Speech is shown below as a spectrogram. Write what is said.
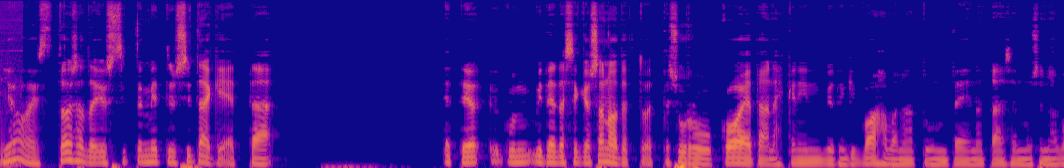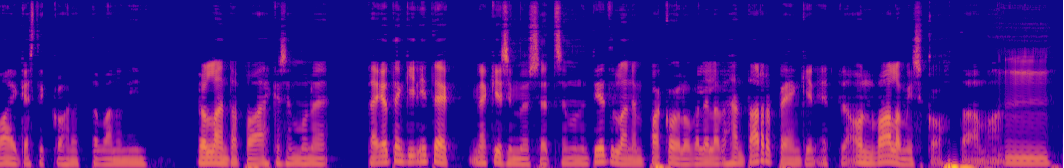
Mm. Joo, ja toisaalta just sitten miettinyt sitäkin, että, että kun miten tässäkin on sanotettu, että suru koetaan ehkä niin jotenkin vahvana tunteena tai semmoisena vaikeasti kohdattavana, niin jollain tapaa ehkä semmoinen tai jotenkin itse näkisin myös se, että semmoinen tietynlainen pakoilu välillä vähän tarpeenkin, että on valmis kohtaamaan. Mm.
